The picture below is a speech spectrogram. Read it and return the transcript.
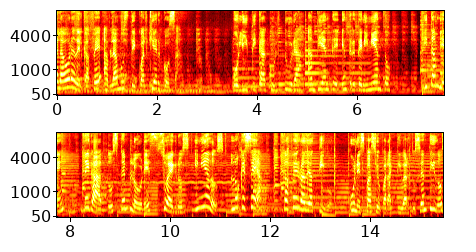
a la hora del café hablamos de cualquier cosa. Política, cultura, ambiente, entretenimiento y también de gatos, temblores, suegros y miedos, lo que sea. Café Radioactivo, un espacio para activar tus sentidos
